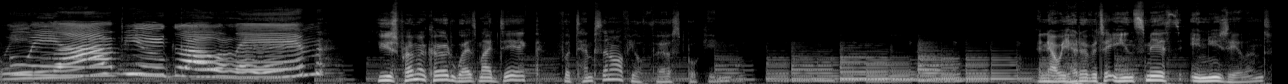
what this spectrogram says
We love you, Golem. Use promo code Where's My Dick for 10% off your first booking. And now we head over to Ian Smith in New Zealand.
